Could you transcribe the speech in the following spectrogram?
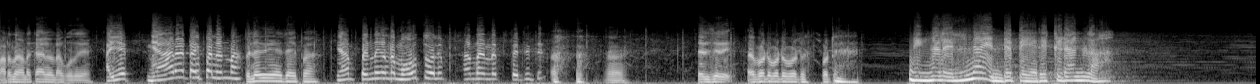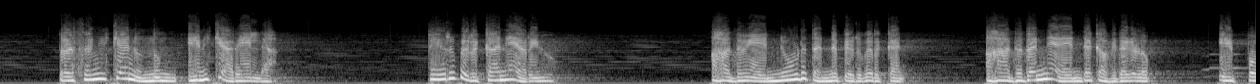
പറന്ന് നടക്കാനുള്ള കൊതുകെ അയ്യേ ഞാൻ ഞാനാ ടൈപ്പല്ലെണ്ണ പിന്നെ നീ ടൈപ്പാ ഞാൻ പെണ്ണുങ്ങളുടെ മുഖത്ത് പോലും അണ്ണ എന്നെ തെറ്റിച്ച്. ആ, ശരി ശരി. ആ, പോട്ടെ പോട്ടെ പോട്ടെ പോട്ടെ. നിങ്ങളെല്ലാം എന്റെ പേരക്കിടാങ്ങളാ. പ്രസംഗിക്കാനൊന്നും എനിക്കറിയില്ല. പെറുപെറുക്കാനേ അറിയൂ. അതും എന്നോട് തന്നെ പെറുപെറുക്കാൻ. അത് തന്നെയാ എന്റെ കവിതകളും. ഇപ്പോ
